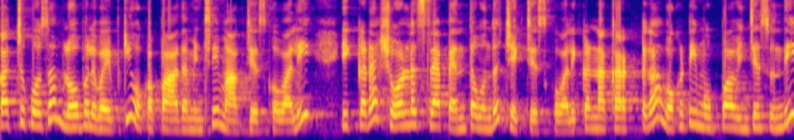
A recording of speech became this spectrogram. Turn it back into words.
ఖర్చు కోసం లోపలి వైపుకి ఒక పాదం ఇంచుని మార్క్ చేసుకోవాలి. ఇక్కడ షోల్డర్ స్ట్రాప్ ఎంత ఉందో చెక్ చేసుకోవాలి. ఇక్కడ నాకు కరెక్ట్గా ఒకటి ముప్పావు ఇంచెస్ ఉంది.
